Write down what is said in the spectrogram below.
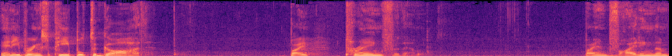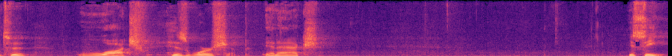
And he brings people to God by praying for them, by inviting them to watch his worship in action. You see,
